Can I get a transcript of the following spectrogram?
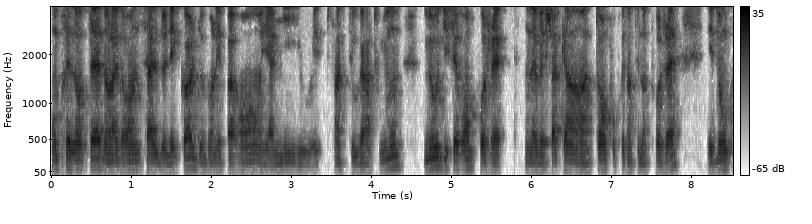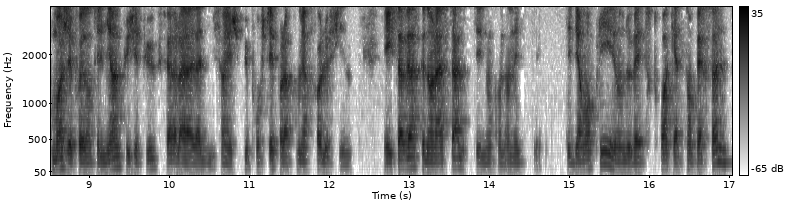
on présentait dans la grande salle de l'école devant les parents et amis, ou enfin c'était ouvert à tout le monde, nos différents projets. On avait chacun un temps pour présenter notre projet. Et donc moi j'ai présenté le mien, puis j'ai pu faire la, la enfin j'ai pu projeter pour la première fois le film. Et il s'avère que dans la salle, c'était donc on en était, c'était bien rempli, on devait être 3 400 personnes.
